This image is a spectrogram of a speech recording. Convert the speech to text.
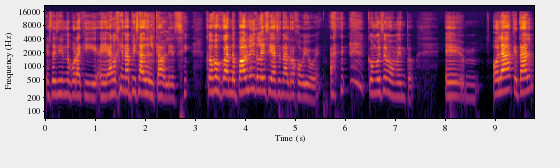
Estáis diciendo por aquí, eh, alguien ha pisado el cable, ¿sí? Como cuando Pablo Iglesias en Al Rojo Vivo, ¿eh? Como ese momento. Em, hola, ¿qué tal?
